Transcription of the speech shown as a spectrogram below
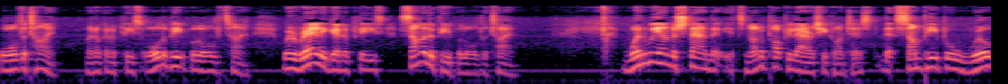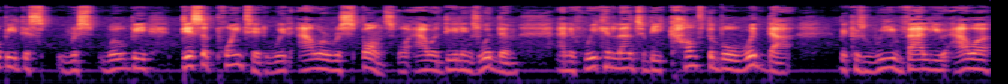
all the time. We're not going to please all the people all the time. We're rarely going to please some of the people all the time. When we understand that it's not a popularity contest, that some people will be dis- will be disappointed with our response or our dealings with them, and if we can learn to be comfortable with that, because we value our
